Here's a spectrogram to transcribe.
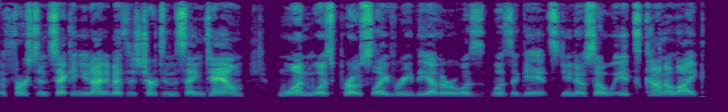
uh, first and second United Methodist church in the same town, one was pro slavery, the other was was against. You know, so it's kind of like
